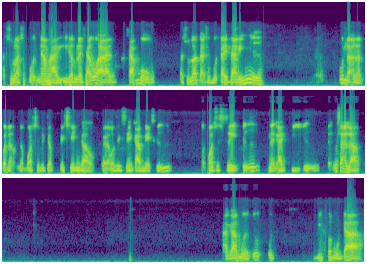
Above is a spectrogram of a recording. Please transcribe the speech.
Rasulullah sebut enam hari dah bulan syawal. Sambung. Rasulullah tak sebut tarikh-tarikhnya pulang lah kau nak, nak puasa macam pesen kau. Kau nak puasa isnin kabis ke nak puasa straight ke Nak ganti ke Tak masalah. Agama tu Dipermudah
